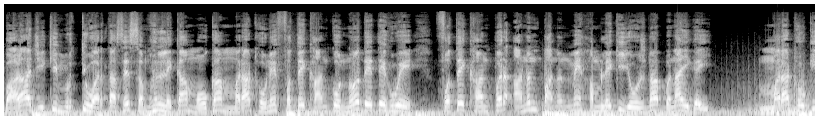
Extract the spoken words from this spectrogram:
बालाजी की मृत्यु वार्ता से संभलने का मौका मराठों ने फतेह खान को न देते हुए फतेह खान पर आनंद पानंद में हमले की योजना बनाई गई। मराठों की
